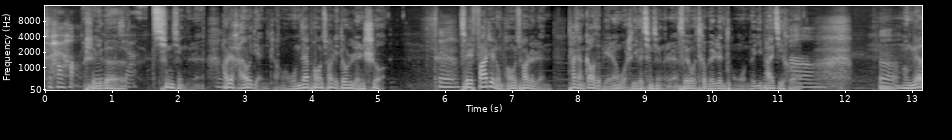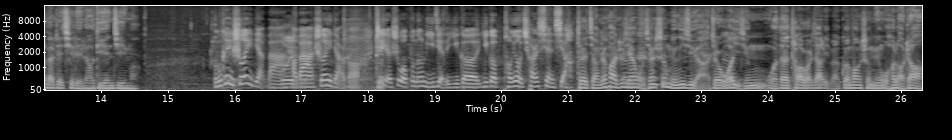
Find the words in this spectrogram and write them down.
就还好，是一个清醒的人。而且还有一点，你知道吗？我们在朋友圈里都是人设。嗯，所以发这种朋友圈的人，他想告诉别人我是一个清醒的人，所以我特别认同，我们就一拍即合。哦，嗯，我们要在这期里聊 DNG 吗？我们可以说一点吧好吧，说一点吧。这也是我不能理解的一个一个朋友圈现象。对，讲这话之前，我先声明一句啊，就是我已经我在淘宝玩家里边官方声明，我和老赵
